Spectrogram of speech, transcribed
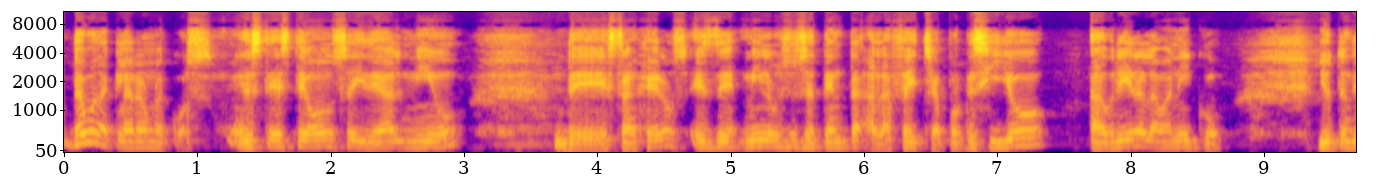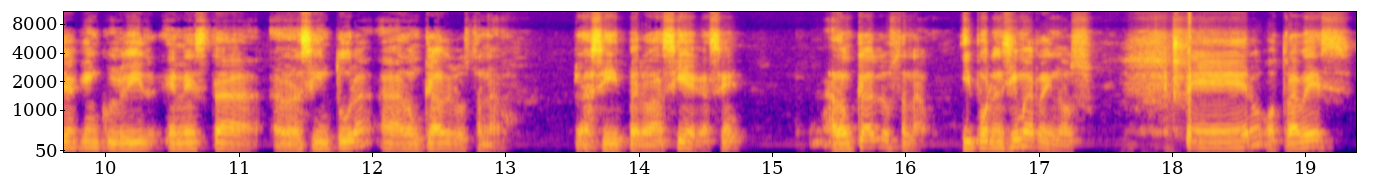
Debo de aclarar una cosa. Este, este once ideal mío de extranjeros es de 1970 a la fecha, porque si yo abriera el abanico, yo tendría que incluir en esta cintura a don Claudio Lustanao. Así, pero a ciegas, ¿eh? A don Claudio Lustanao. Y por encima de Reynoso. Pero, otra vez,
